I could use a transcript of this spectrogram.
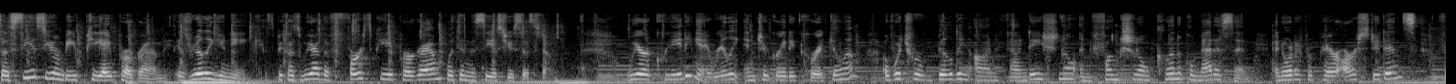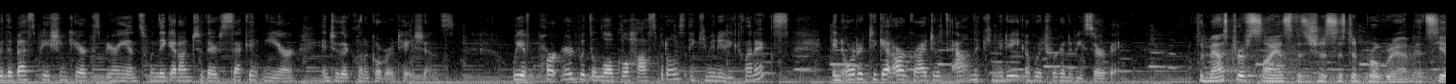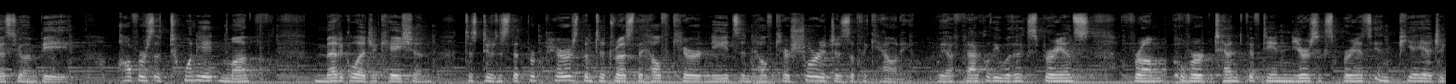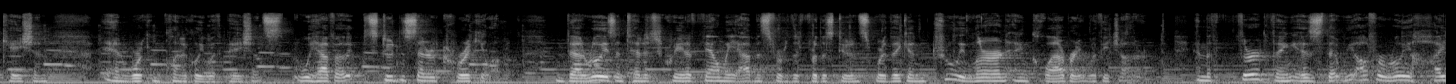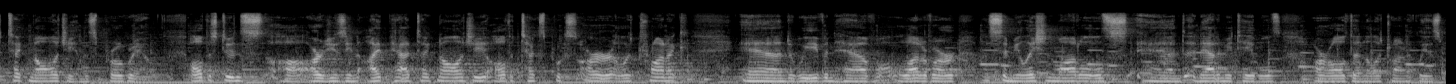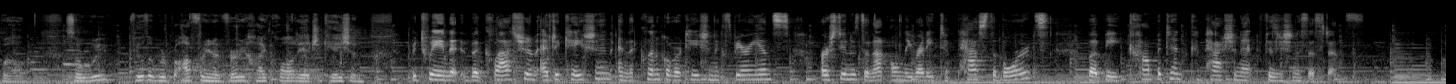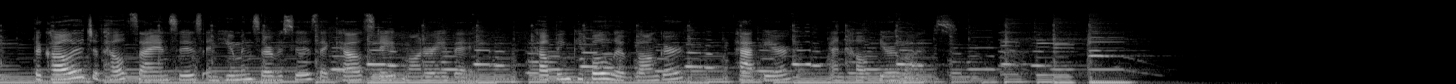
So CSUMB PA program is really unique. It's because we are the first PA program within the CSU system. We are creating a really integrated curriculum of which we're building on foundational and functional clinical medicine in order to prepare our students for the best patient care experience when they get onto their second year into their clinical rotations. We have partnered with the local hospitals and community clinics in order to get our graduates out in the community of which we're going to be serving. The Master of Science Physician Assistant program at CSUMB offers a 28-month medical education to students that prepares them to address the healthcare needs and healthcare shortages of the county. We have faculty with experience from over 10 15 years experience in PA education and working clinically with patients. We have a student-centered curriculum that really is intended to create a family atmosphere for the, for the students where they can truly learn and collaborate with each other. And the third thing is that we offer really high technology in this program. All the students uh, are using iPad technology, all the textbooks are electronic, and we even have a lot of our simulation models and anatomy tables are all done electronically as well. So we feel that we're offering a very high quality education. Between the classroom education and the clinical rotation experience, our students are not only ready to pass the boards, but be competent, compassionate assistants. The College of Health Sciences and Human Services at Cal State Monterey Bay, helping people live longer, happier, and healthier lives.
